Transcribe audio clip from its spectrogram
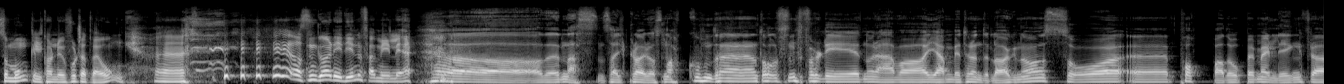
Som onkel kan du jo fortsatt være ung. Åssen går det i din familie? Ja, det er nesten så jeg ikke klarer å snakke om det, Tollesen. Fordi når jeg var hjemme i Trøndelag nå, så eh, poppa det opp en melding fra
